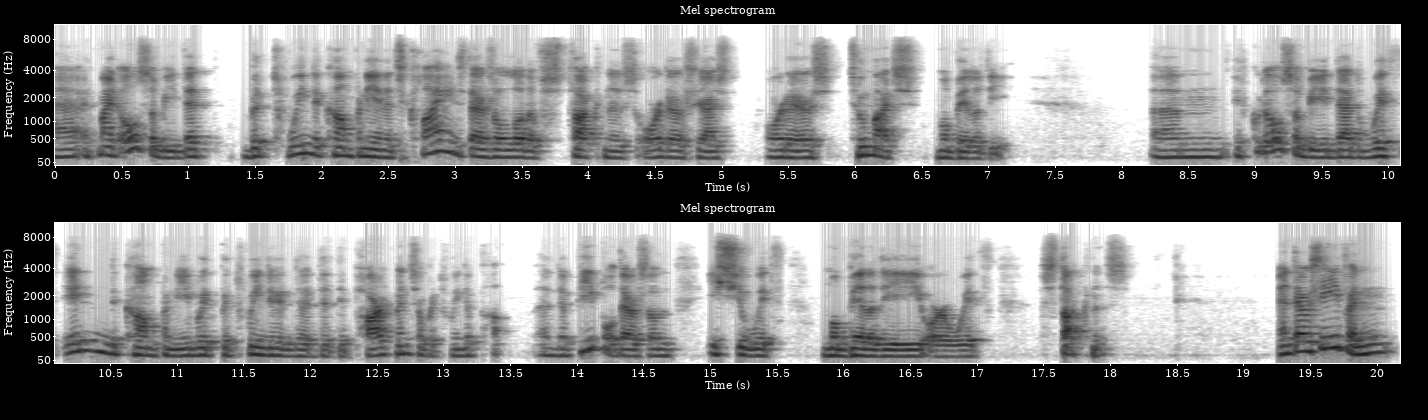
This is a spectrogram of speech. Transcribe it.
Uh, it might also be that between the company and its clients, there's a lot of stuckness, or there's just, or there's too much mobility. Um, it could also be that within the company, with between the, the, the departments or between the uh, the people, there's an issue with mobility or with stuckness. And there's even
